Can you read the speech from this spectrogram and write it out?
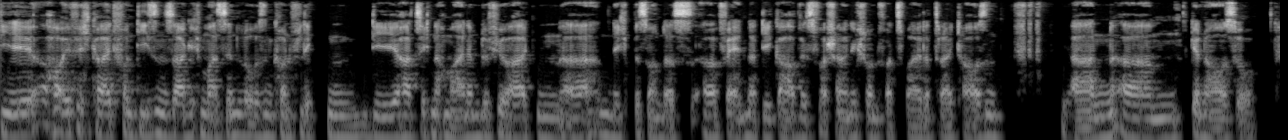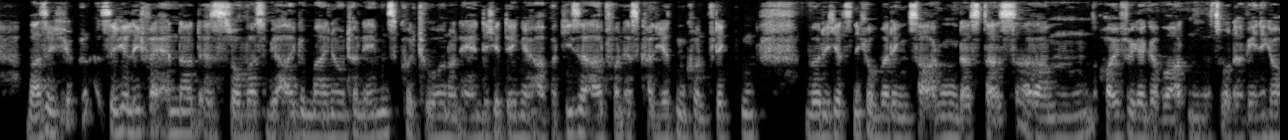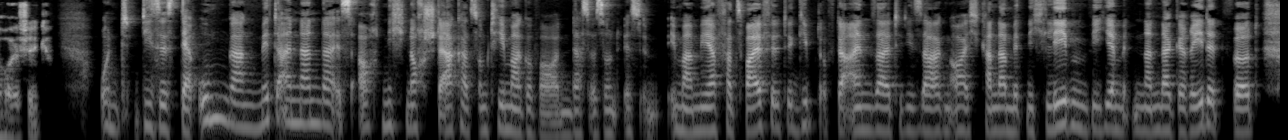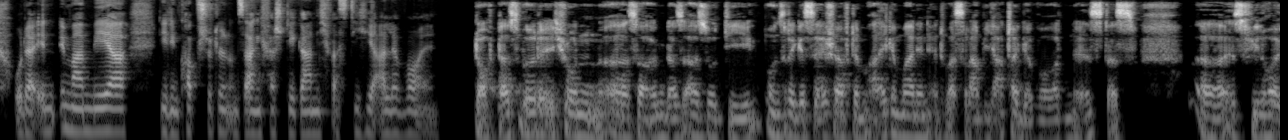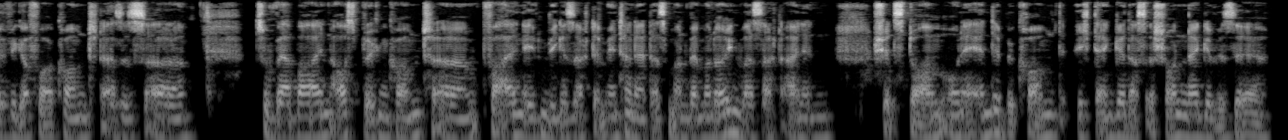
die Häufigkeit von diesen, sage ich mal, sinnlosen Konflikten, die hat sich nach meinem Dafürhalten äh, nicht besonders äh, verändert. Die gab es wahrscheinlich schon vor zwei oder 3.000 Jahren ähm, genauso. Was sich sicherlich verändert, ist sowas wie allgemeine Unternehmenskulturen und ähnliche Dinge. Aber diese Art von eskalierten Konflikten würde ich jetzt nicht unbedingt sagen, dass das ähm, häufiger geworden ist oder weniger häufig. Und dieses, der Umgang miteinander ist auch nicht noch stärker zum Thema geworden, dass es, es immer mehr Verzweifelte gibt auf der einen Seite, die sagen, oh, ich kann damit nicht leben, wie hier miteinander geredet wird oder in immer mehr, die den Kopf schütteln und sagen, ich verstehe gar nicht, was die hier alle wollen. Doch das würde ich schon äh, sagen, dass also die unsere Gesellschaft im Allgemeinen etwas rabiater geworden ist, dass äh, es viel häufiger vorkommt, dass es äh, zu verbalen Ausbrüchen kommt, äh, vor allem eben, wie gesagt, im Internet, dass man, wenn man irgendwas sagt, einen Shitstorm ohne Ende bekommt. Ich denke, das ist schon eine gewisse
